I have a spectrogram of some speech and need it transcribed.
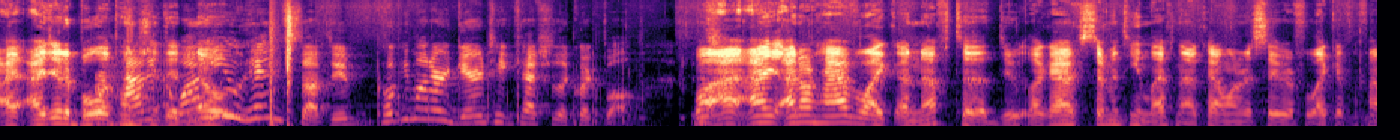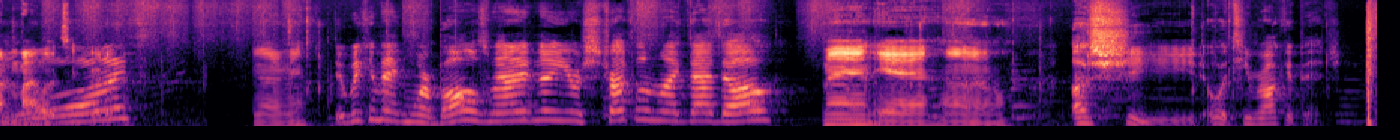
I I did a bullet punch did- and did why no. are you hitting stuff, dude? Pokemon are a guaranteed catch with a quick ball. Well, I, I I don't have like enough to do. Like I have 17 left now. I kind of wanted to save it for like if I found a Milotic or What? You know what I mean? Dude, we can make more balls, man. I didn't know you were struggling like that, dog. Man, yeah, I don't know. A sheet. Oh, a Team Rocket bitch.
